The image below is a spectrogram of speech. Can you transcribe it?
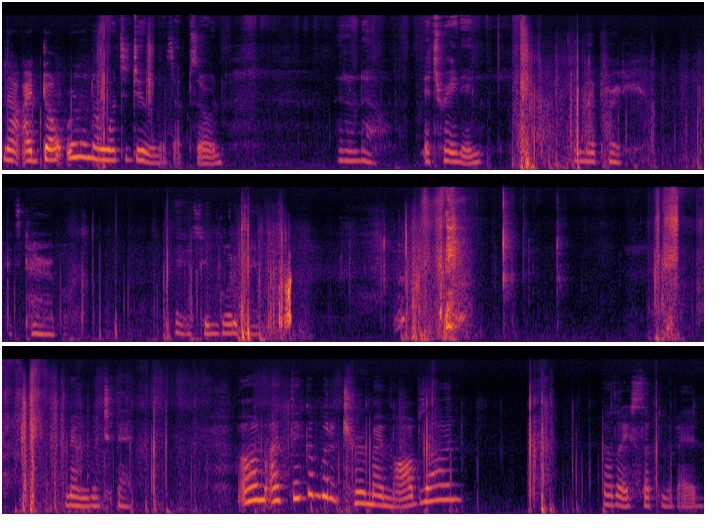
Now, I don't really know what to do in this episode. I don't know. It's raining at my party. It's terrible. I guess you can go to bed. now we went to bed. Um, I think I'm gonna turn my mobs on. Now that I slept in the bed.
